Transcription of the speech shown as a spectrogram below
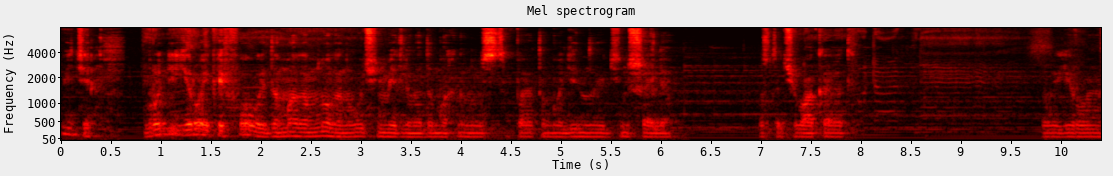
Видите, Вроде герой кайфовый, дамага много, но очень медленно дамаг наносится, поэтому один на один шелли. Просто чувакает героя.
